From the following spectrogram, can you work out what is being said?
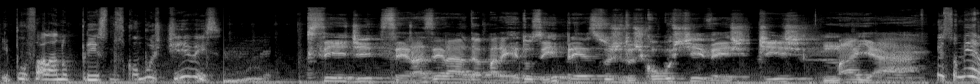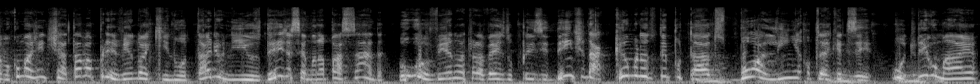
E por falar no preço dos combustíveis, CID será zerada para reduzir preços dos combustíveis, diz Maia. Isso mesmo, como a gente já estava prevendo aqui no Otário News desde a semana passada, o governo, através do presidente da Câmara dos Deputados, Bolinha, quer dizer, Rodrigo Maia,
